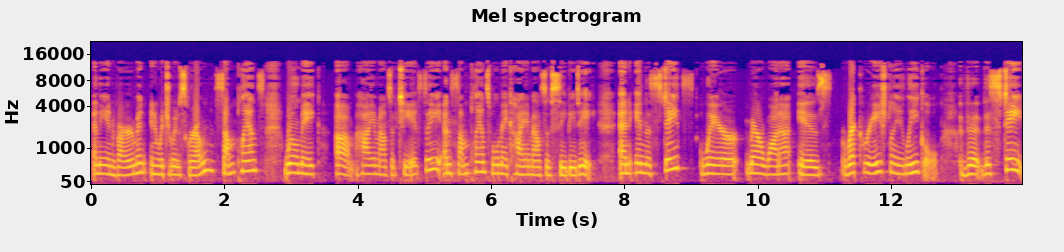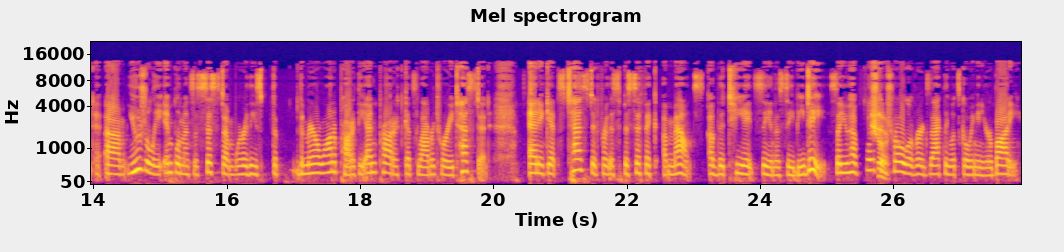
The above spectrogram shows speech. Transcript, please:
and the environment in which it was grown, some plants will make um, high amounts of THC and some plants will make high amounts of CBD. And in the states where marijuana is recreationally legal, the, the state um, usually implements a system where these the, the marijuana product, the end product, gets laboratory tested and it gets tested for the specific amounts of the THC and the CBD. So you have full Sure. control over exactly what's going in your body,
